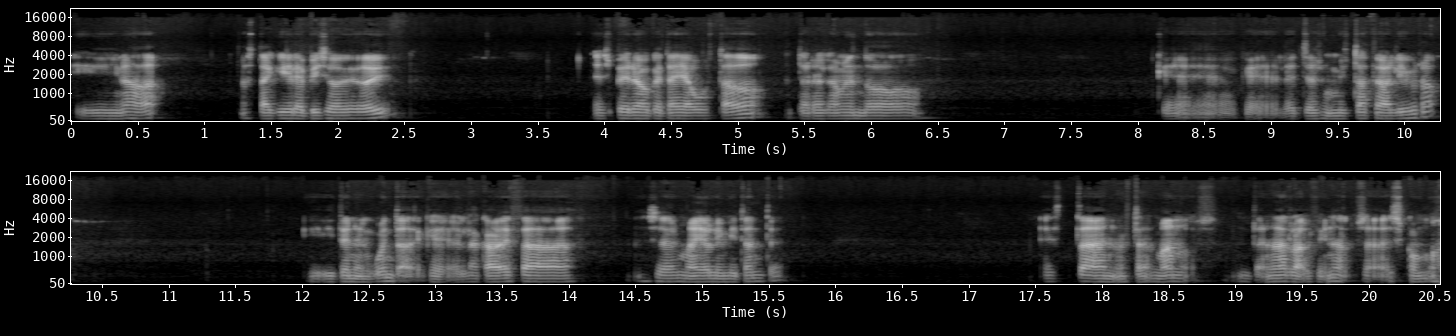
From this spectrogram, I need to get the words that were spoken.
Y nada, hasta aquí el episodio de hoy. Espero que te haya gustado. Te recomiendo que, le eches un vistazo al libro y ten en cuenta de que la cabeza es el mayor limitante está en nuestras manos entrenarla al final. O sea es como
